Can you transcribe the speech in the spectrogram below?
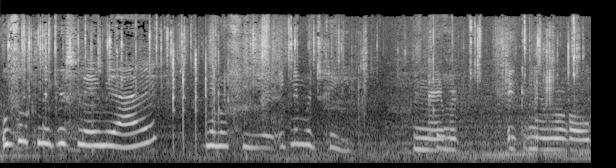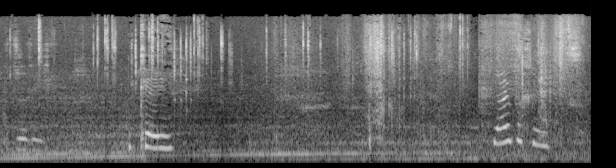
Hoeveel knikkers neem jij? Nummer vier. Ik neem er drie. Ik neem er, ik neem er ook drie. Oké. Okay. Jij begint.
